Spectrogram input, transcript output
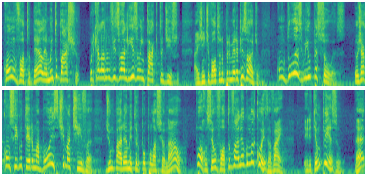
com o voto dela é muito baixo, porque ela não visualiza o impacto disso. A gente volta no primeiro episódio. Com duas mil pessoas, eu já consigo ter uma boa estimativa de um parâmetro populacional. Porra, o seu voto vale alguma coisa, vai. Ele tem um peso, né?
